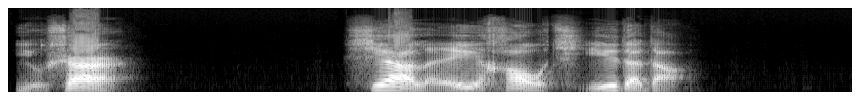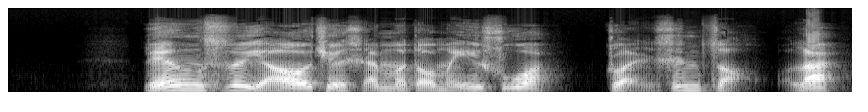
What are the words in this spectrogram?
有事儿？夏雷好奇的道。梁思瑶却什么都没说，转身走了。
